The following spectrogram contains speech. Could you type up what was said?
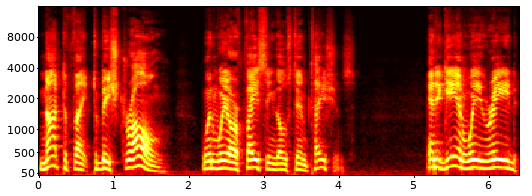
not to faint, to be strong when we are facing those temptations. And again, we read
